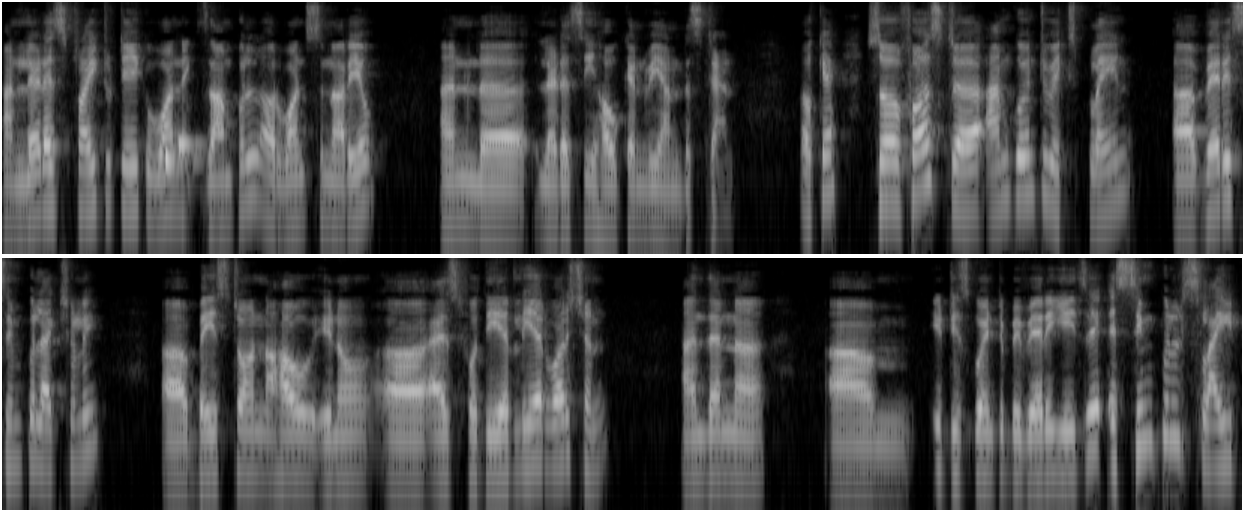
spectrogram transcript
and let us try to take one example or one scenario and uh, let us see how can we understand. Okay? So first uh, i'm going to explain uh, very simple actually uh, based on how you know uh, as for the earlier version and then uh, um, it is going to be very easy. A simple slight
